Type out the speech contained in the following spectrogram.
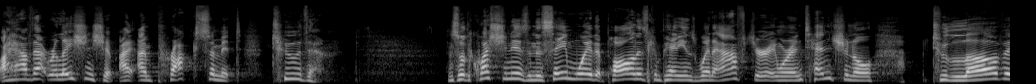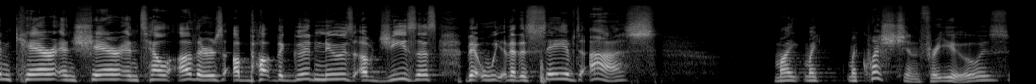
I have that relationship. I, am proximate to them. And so the question is in the same way that Paul and his companions went after and were intentional to love and care and share and tell others about the good news of Jesus that, we, that has saved us, my, my, my question for you is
